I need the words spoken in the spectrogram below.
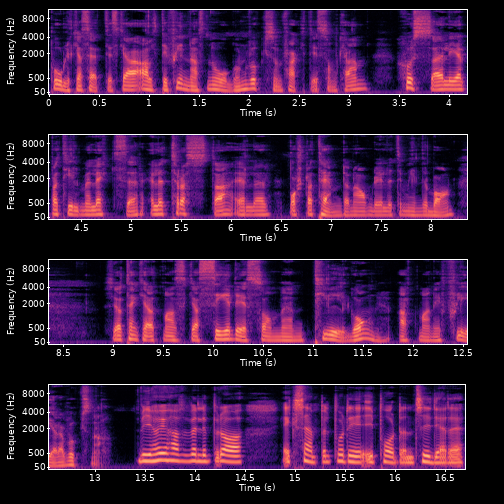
på olika sätt. Det ska alltid finnas någon vuxen faktiskt som kan skjutsa eller hjälpa till med läxor eller trösta eller borsta tänderna om det är lite mindre barn. Så jag tänker att man ska se det som en tillgång att man är flera vuxna. Vi har ju haft väldigt bra exempel på det i podden tidigare.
